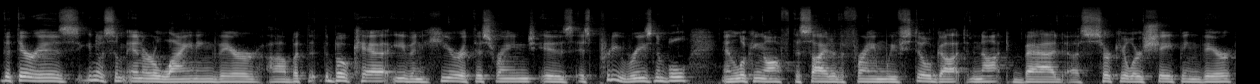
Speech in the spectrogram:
that there is, you know, some inner lining there, uh, but the, the, bokeh even here at this range is, is pretty reasonable. And looking off the side of the frame, we've still got not bad uh, circular shaping there.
